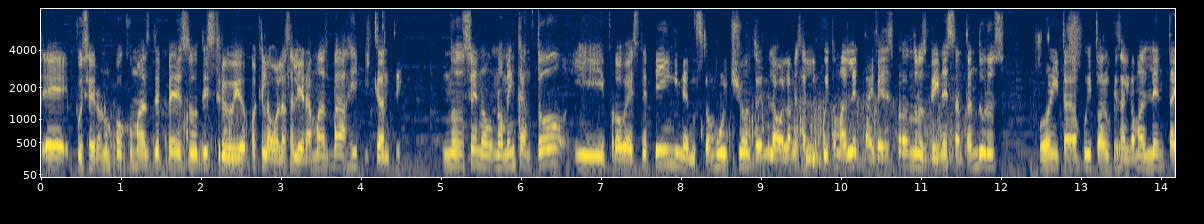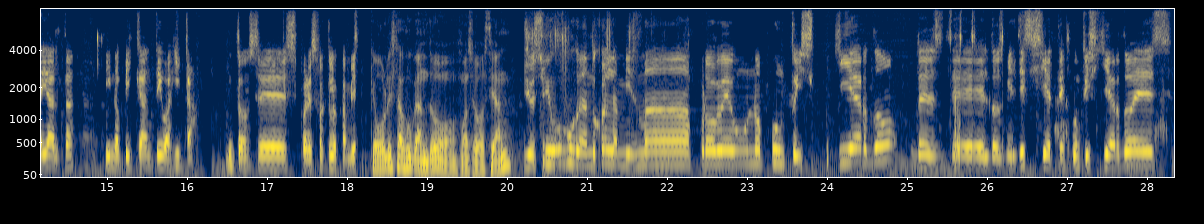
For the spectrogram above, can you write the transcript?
eh, pusieron un poco más de peso distribuido para que la bola saliera más baja y picante no sé, no, no me encantó y probé este ping y me gustó mucho, entonces la bola me sale un poquito más lenta. Hay veces cuando los greens están tan duros, bonita un poquito algo que salga más lenta y alta y no picante y bajita. Entonces, por eso fue que lo cambié. ¿Qué bola está jugando Juan Sebastián? Yo sigo jugando con la misma Probe 1 punto izquierdo desde el 2017. Punto izquierdo es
